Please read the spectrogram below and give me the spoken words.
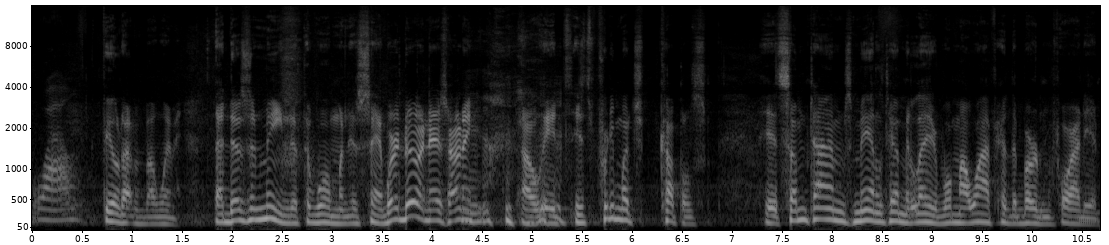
Wow. filled out by women. That doesn't mean that the woman is saying, "We're doing this, honey." no, it's it's pretty much couples. It's sometimes men will tell me later, "Well, my wife had the burden before I did,"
